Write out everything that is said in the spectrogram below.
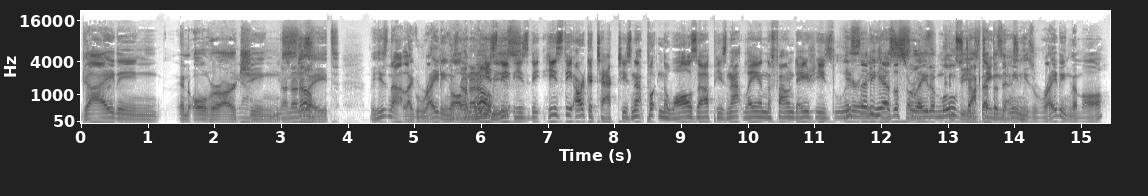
guiding an overarching No, no, no. slate. But he's not like writing all no, the no, no. He's movies. the, he's the he's the architect. He's not putting the walls up. He's not laying the foundation. He's he literally. said he has a slate of, movies. That doesn't this. mean he's writing them all.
